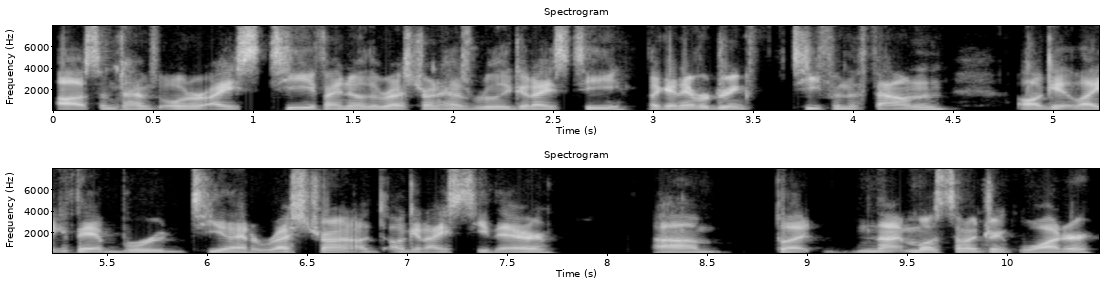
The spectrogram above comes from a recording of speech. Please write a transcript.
Uh, sometimes order iced tea if I know the restaurant has really good iced tea. Like I never drink tea from the fountain. I'll get like if they have brewed tea at a restaurant, I'll, I'll get iced tea there. Um, but not most of the time I drink water,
